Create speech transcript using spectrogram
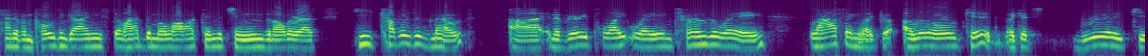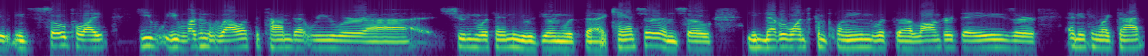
kind of imposing guy, and he still had the mohawk and the chains and all the rest, he covers his mouth uh, in a very polite way and turns away laughing like a, a little old kid. Like it's really cute. He's so polite. He he wasn't well at the time that we were uh, shooting with him. He was dealing with uh, cancer, and so he never once complained with uh, longer days or anything like that.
